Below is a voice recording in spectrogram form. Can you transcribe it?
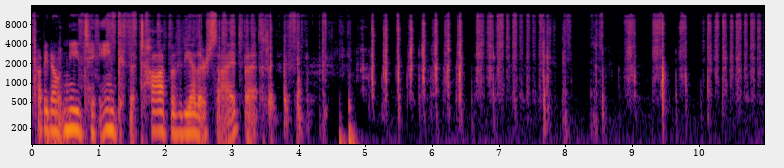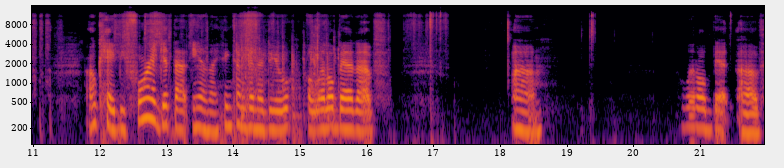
Probably don't need to ink the top of the other side but Okay, before I get that in, I think I'm going to do a little bit of um, a little bit of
